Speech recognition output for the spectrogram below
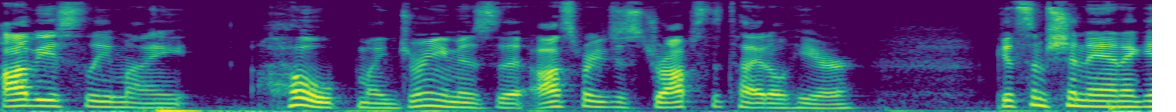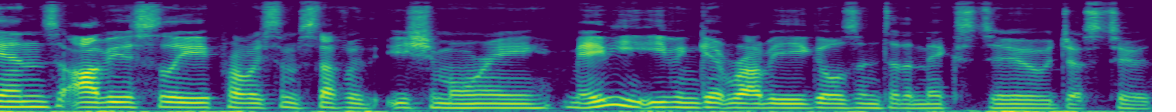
obviously, my hope, my dream is that Ospreay just drops the title here, get some shenanigans. Obviously, probably some stuff with Ishimori. Maybe even get Robbie Eagles into the mix too, just to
